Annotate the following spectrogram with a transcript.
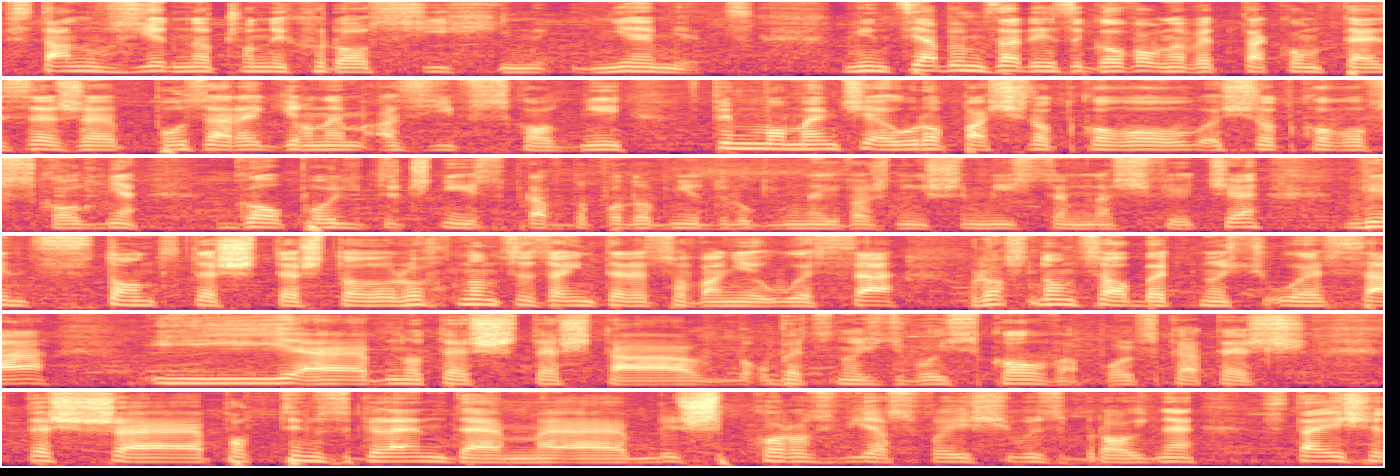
Stanów Zjednoczonych, Rosji, Chin, Niemiec. Więc ja bym zaryzykował nawet taką tezę, że poza regionem Azji Wschodniej w tym momencie Europa Środkowo, Środkowo-Wschodnia geopolitycznie jest prawdopodobnie drugim najważniejszym miejscem na świecie, więc stąd też, też to rosnące zainteresowanie USA, rosnąca obecność USA i e, no też, też ta obecność wojskowa. Polska też, też e, pod tym względem e, szybko rozwija swoje siły zbrojne, staje się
